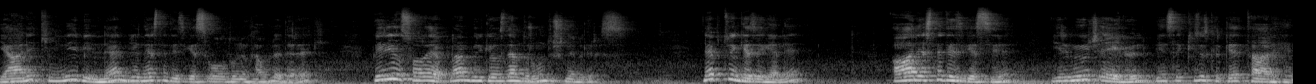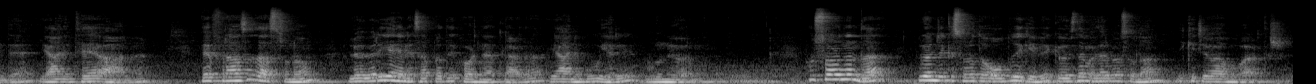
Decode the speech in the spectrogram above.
yani kimliği bilinen bir nesne dizgesi olduğunu kabul ederek bir yıl sonra yapılan bir gözlem durumunu düşünebiliriz. Neptün gezegeni A nesne dizgesi 23 Eylül 1847 tarihinde yani T anı ve Fransız astronom Le Verrier'in hesapladığı koordinatlarda yani U yeri bulunuyor mu? Bu sorunun da bir önceki soruda olduğu gibi gözlem önermesi olan iki cevabı vardır.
